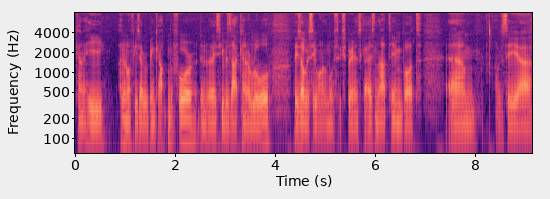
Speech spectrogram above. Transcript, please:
Kind of he, I don't know if he's ever been captain before. I didn't realise he was that kind of role. He's obviously one of the most experienced guys in that team, but um, obviously, uh,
